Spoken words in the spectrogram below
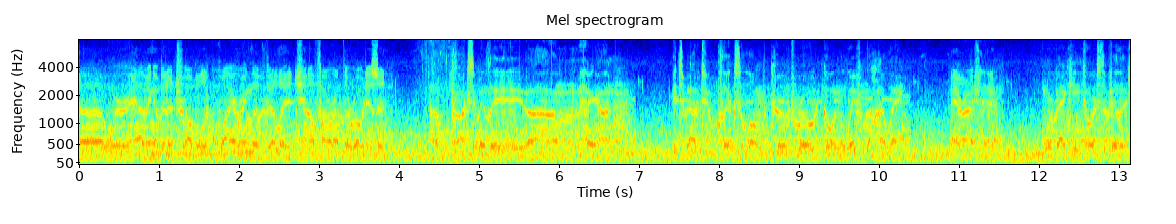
Uh, we're having a bit of trouble acquiring the village. How far up the road is it? Approximately, um, hang on. It's about two clicks along the curved road going away from the highway. Yeah, roger that. We're banking towards the village.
